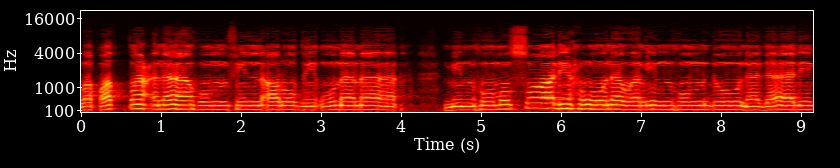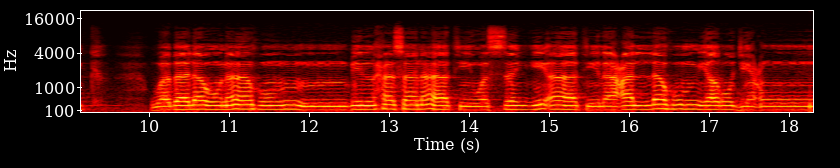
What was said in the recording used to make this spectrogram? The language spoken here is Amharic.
وقطعناهم في الأرض أمما منهم الصالحون ومنهم دون ذلك وبلوناهم بالحسنات والسيئات لعلهم يرجعون.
